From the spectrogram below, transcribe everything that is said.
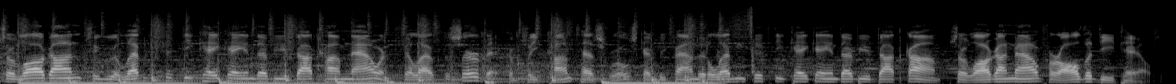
so log on to 1150kknw.com now and fill out the survey. Complete contest rules can be found at 1150kknw.com, so log on now for all the details.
